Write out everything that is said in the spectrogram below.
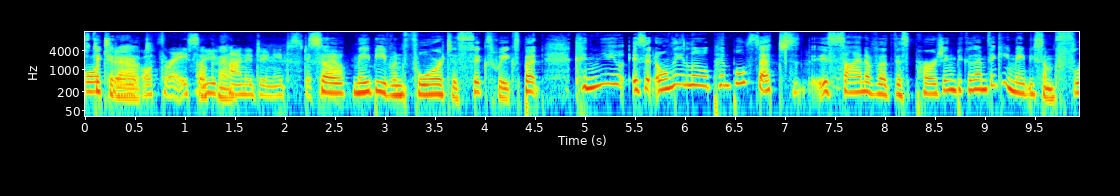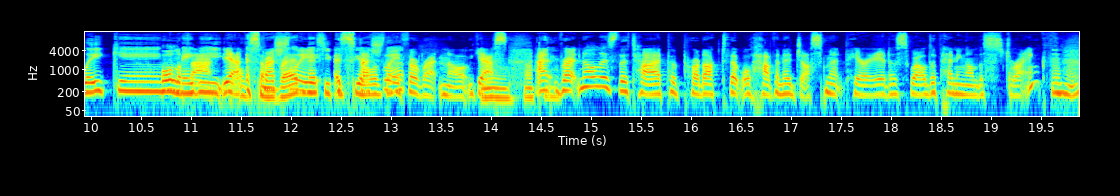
or Stick two or three, so you kind of do need to stick it So maybe even four to six weeks. But can you, is it only little pimples that is sign of a, this purging? Because I'm thinking maybe some flaking, all of maybe that, yeah, some especially redness. You could see all of especially that. for retinol. Yes, okay. and retinol is the type of product that will have an adjustment period as well, depending on the strength. Mm-hmm.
